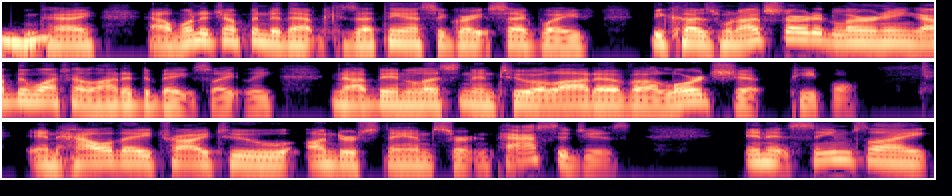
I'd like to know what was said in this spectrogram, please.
Mm-hmm. Okay. I want to jump into that because I think that's a great segue. Because when I've started learning, I've been watching a lot of debates lately, and I've been listening to a lot of uh, lordship people and how they try to understand certain passages. And it seems like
